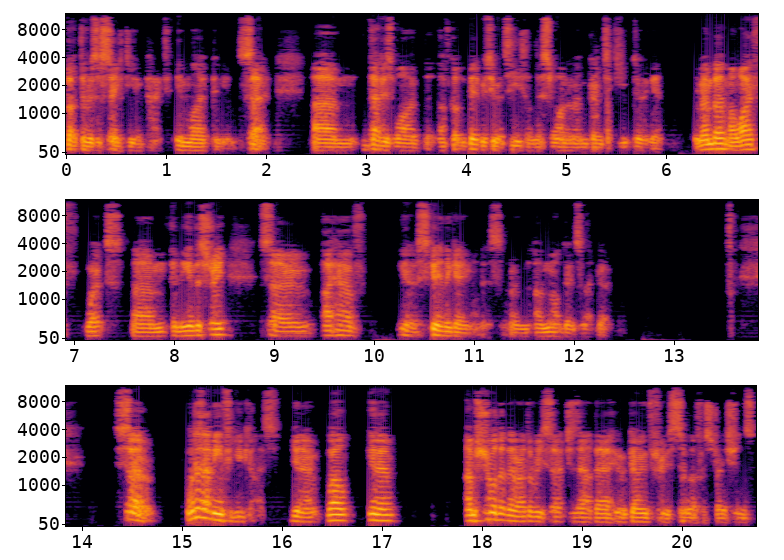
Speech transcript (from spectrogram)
but there is a safety impact, in my opinion. So um, that is why I've got a bit between my teeth on this one, and I'm going to keep doing it. Remember, my wife works um, in the industry, so I have you know skin in the game on this, and I'm not going to let go. So, what does that mean for you guys? You know, well, you know, I'm sure that there are other researchers out there who are going through similar frustrations,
